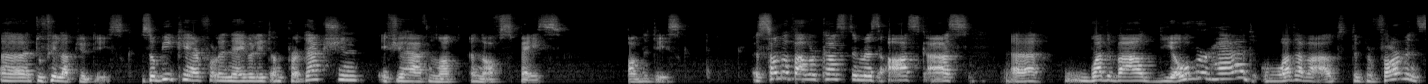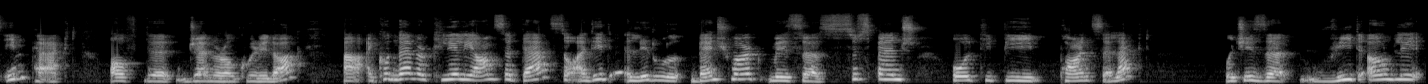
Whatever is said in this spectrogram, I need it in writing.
uh, to fill up your disk. So be careful, enable it on production if you have not enough space on the disk. Uh, some of our customers ask us, uh, what about the overhead? What about the performance impact of the general query log? Uh, I could never clearly answer that, so I did a little benchmark with a Sysbench OLTP point select, which is a read-only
